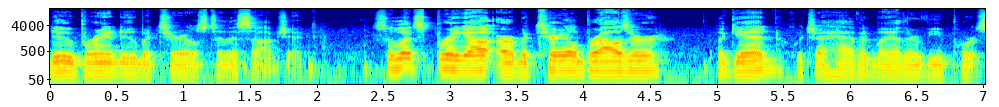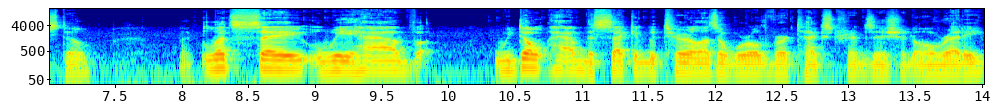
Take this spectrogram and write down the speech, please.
new, brand new materials to this object. So let's bring out our material browser again, which I have in my other viewport still. Let's say we have we don't have the second material as a world vertex transition already.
